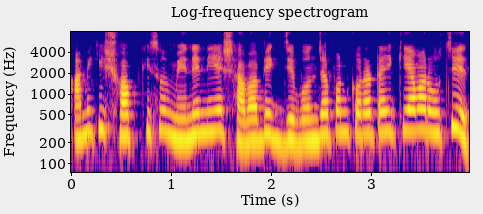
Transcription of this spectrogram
আমি কি সব কিছু মেনে নিয়ে স্বাভাবিক জীবনযাপন করাটাই কি আমার উচিত?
